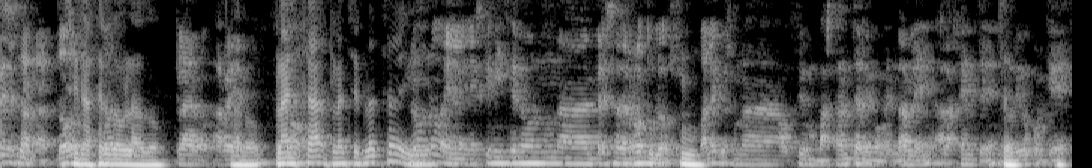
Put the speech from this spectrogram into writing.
estándar. dos, sin hacer doblado. Claro, a ver. Claro. no. Plancha, plancha y plancha y. No, no, es que me hicieron una empresa de rótulos, Mm. ¿vale? Que es una opción bastante recomendable a la gente. Sí. lo digo porque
